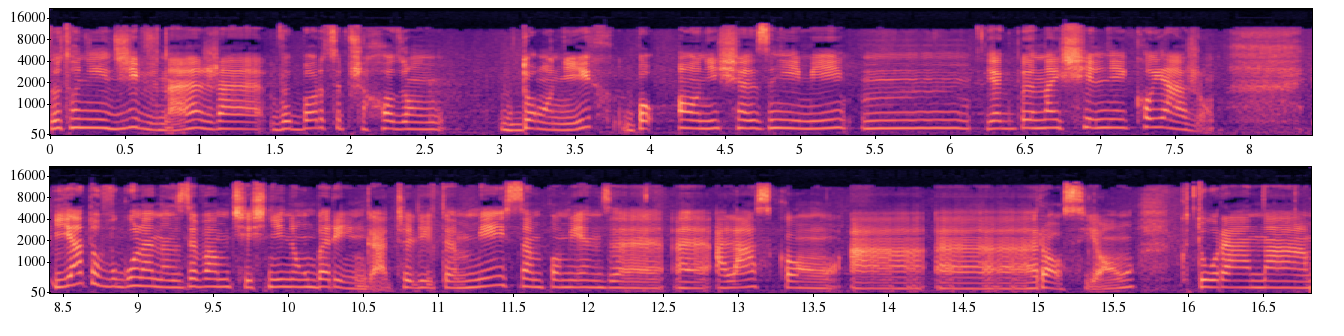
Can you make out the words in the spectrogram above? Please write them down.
no to nie dziwne, że wyborcy przechodzą do nich, bo oni się z nimi mm, jakby najsilniej kojarzą. Ja to w ogóle nazywam cieśniną Beringa, czyli tym miejscem pomiędzy e, Alaską a e, Rosją, która na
